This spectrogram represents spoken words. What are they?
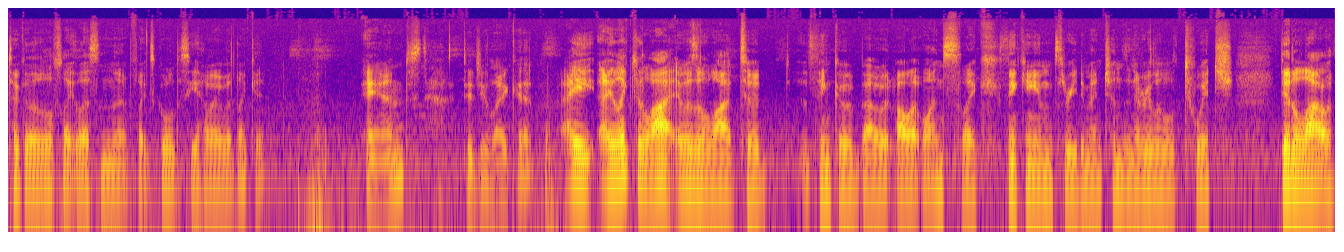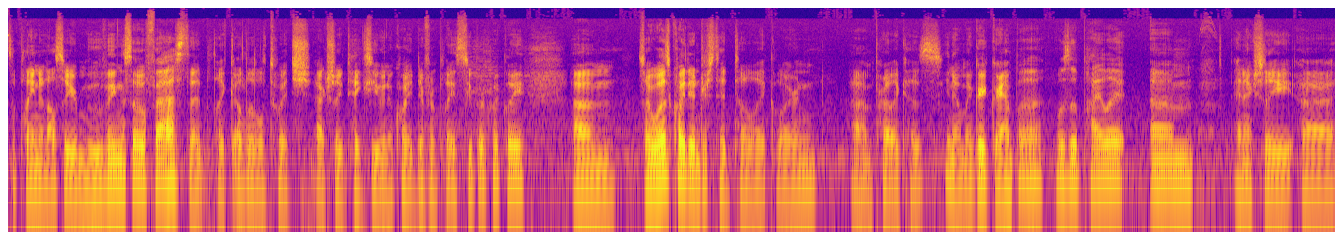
took a little flight lesson at flight school to see how I would like it. And did you like it? I I liked it a lot. It was a lot to think about all at once, like thinking in three dimensions and every little twitch did a lot with the plane and also you're moving so fast that like a little twitch actually takes you in a quite different place super quickly. Um, so I was quite interested to like learn, um, partly because you know my great grandpa was a pilot um, and actually uh,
